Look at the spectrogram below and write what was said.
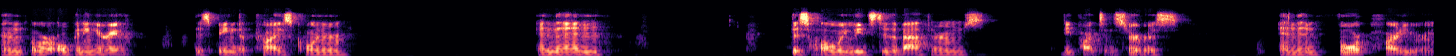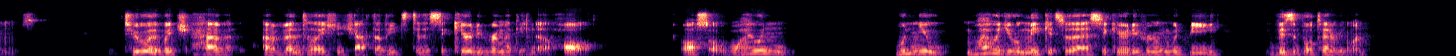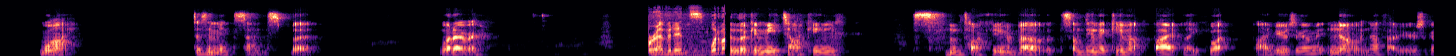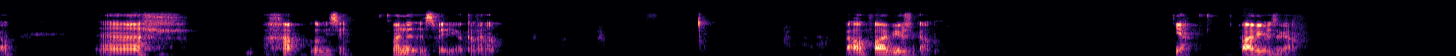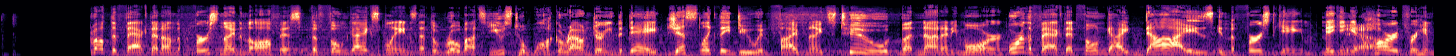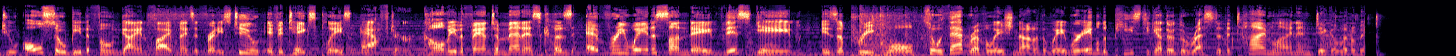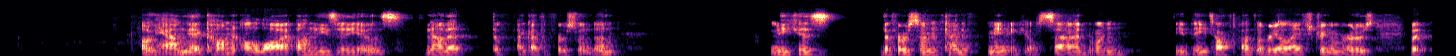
and or opening area. This being the prize corner, and then this hallway leads to the bathrooms, the parts and service, and then four party rooms, two of which have a ventilation shaft that leads to the security room at the end of the hall. Also, why wouldn't wouldn't you why would you make it so that a security room would be visible to everyone? Why? Doesn't make sense, but whatever. evidence? What about Look at me talking talking about something that came out five like what five years ago? No, not five years ago. Uh, huh, let me see. When did this video come out? About five years ago. Yeah, five years ago. What about the fact that on the first night in the office, the phone guy explains that the robots used to walk around during the day just like they do in Five Nights 2, but not anymore? Or the fact that phone guy dies in the first game, making it hard for him to also be the phone guy in Five Nights at Freddy's 2 if it takes place after. Call me the Phantom Menace, cause every way to Sunday, this game is a prequel. So with that revelation out of the way, we're able to piece together the rest of the timeline and dig a little bit Okay, I'm gonna comment a lot on these videos now that the I got the first one done because the first one kind of made me feel sad when they, they talked about the real life string of murders. But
